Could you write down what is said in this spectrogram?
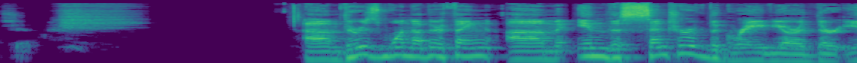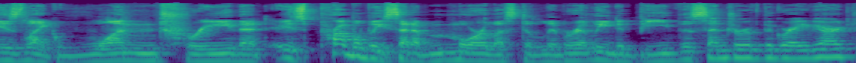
shit. Um, there is one other thing. Um, in the center of the graveyard, there is like one tree that is probably set up more or less deliberately to be the center of the graveyard.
